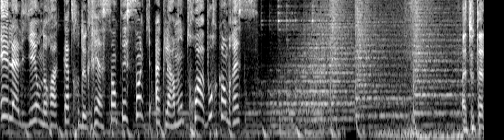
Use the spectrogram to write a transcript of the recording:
et l'Allier. On aura 4 degrés à saint 5 à Clermont, 3 à Bourg-en-Bresse. À tout à l'heure.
